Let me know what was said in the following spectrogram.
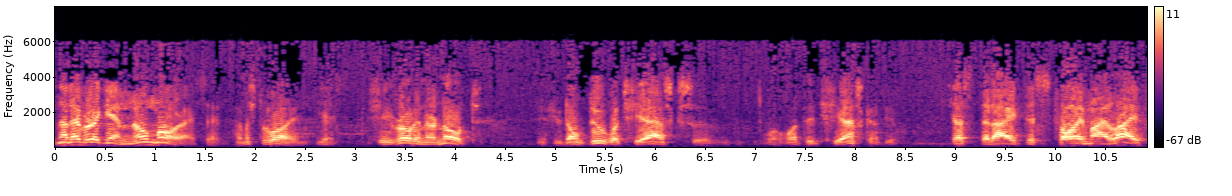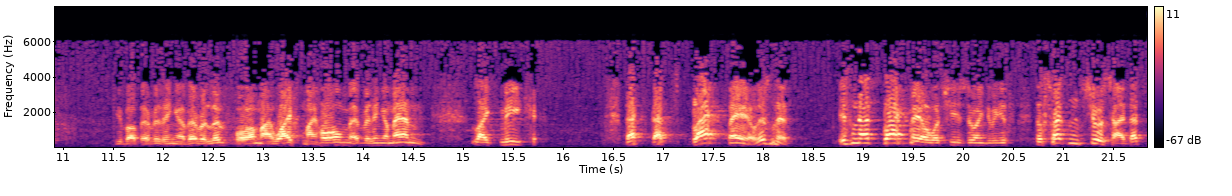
Not ever again. No more, I said. Uh, Mr. Lloyd, Yes. she wrote in her note, if you don't do what she asks, uh, well, what did she ask of you? Just that I destroy my life, give up everything I've ever lived for, my wife, my home, everything a man like me can. That, that's blackmail, isn't it? Isn't that blackmail what she's doing to me? It's the threatened suicide. That's,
